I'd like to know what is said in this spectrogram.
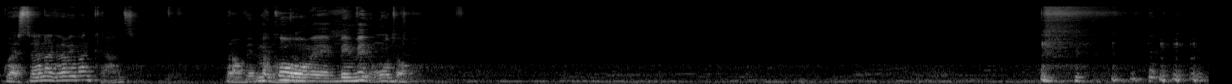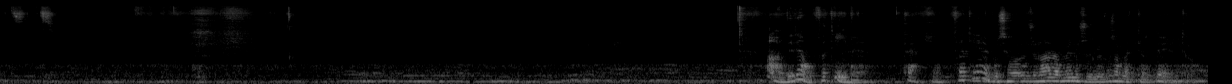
Questa è una grave mancanza. Però Ma benvenuto. come? Benvenuto. Ah, vediamo, Fatine. Cacchio, Fatine possiamo ragionare almeno su che cosa mettere dentro.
